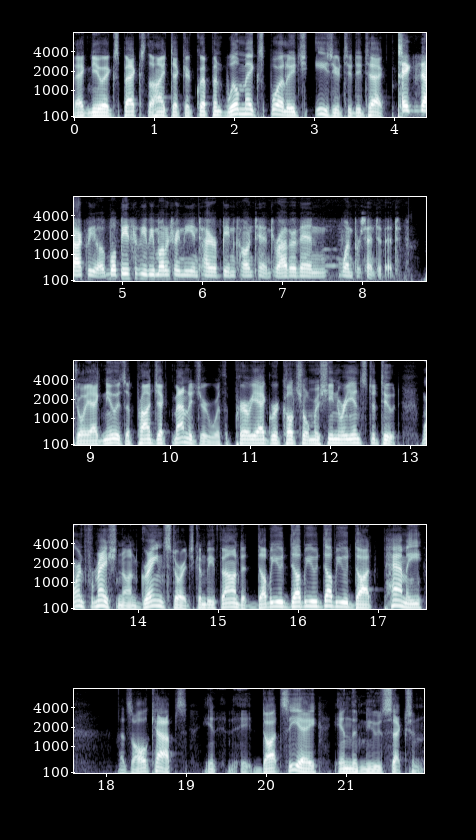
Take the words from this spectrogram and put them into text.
Agnew expects the high-tech equipment will make spoilage easier to detect. Exactly. We'll basically be monitoring the entire bin content rather than 1% of it. Joy Agnew is a project manager with the Prairie Agricultural Machinery Institute. More information on grain storage can be found at www.pami, that's all caps, in, .ca in the news section.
